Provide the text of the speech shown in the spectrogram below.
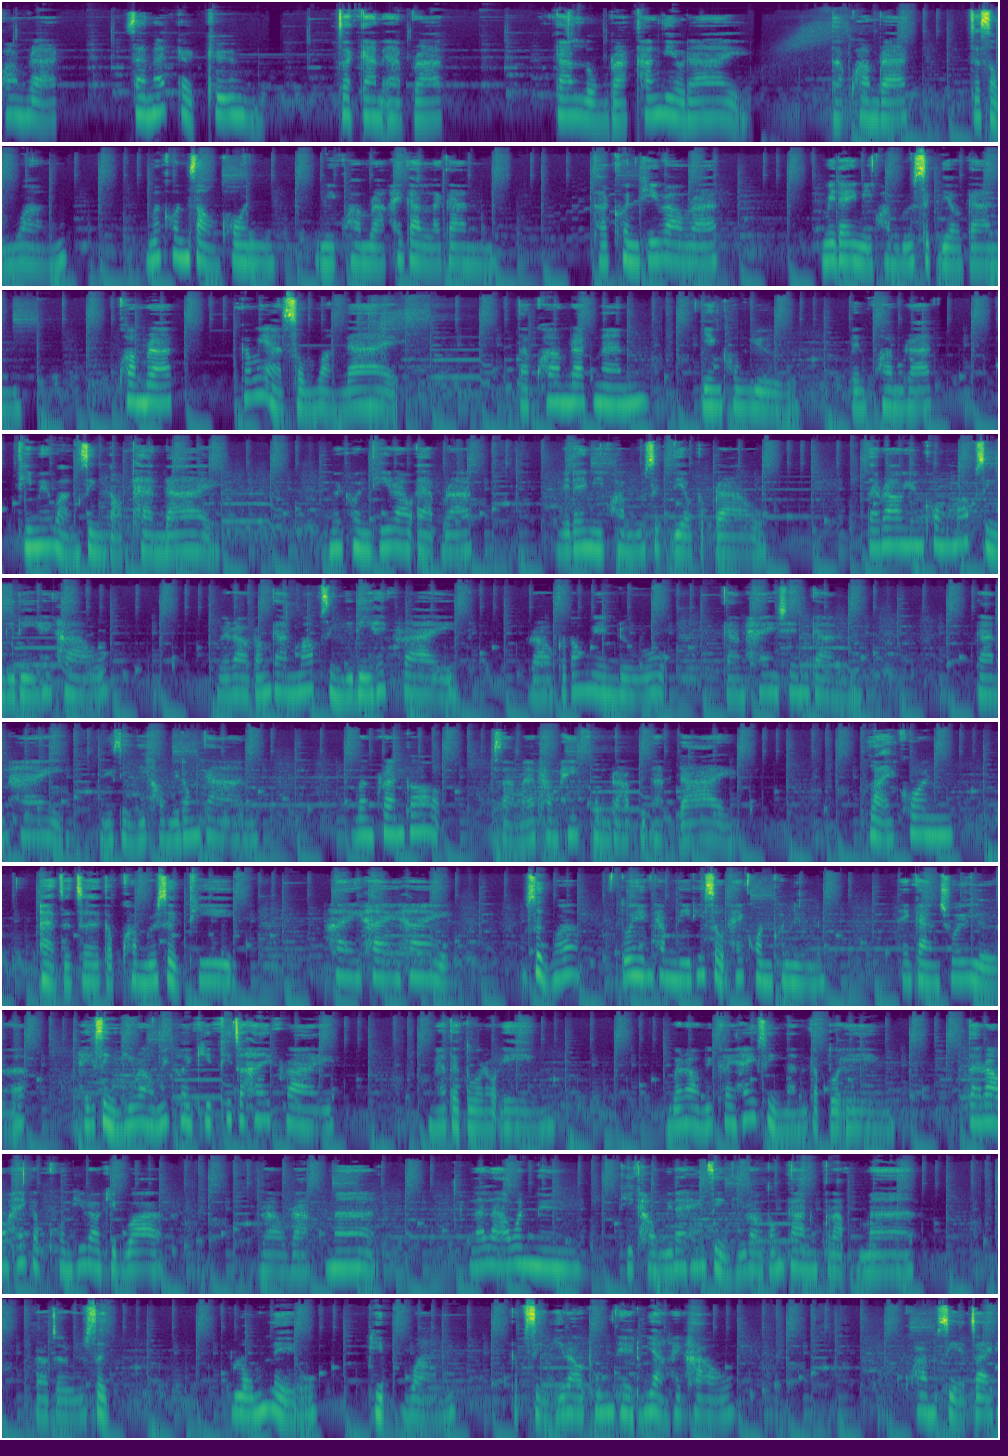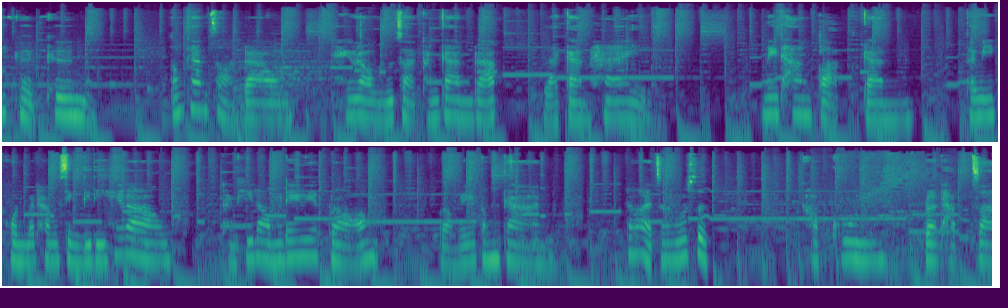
ความรัก สามารถเกิดขึ้น จากการแอบรัก การหลงรักครั้งเดียวได้ แต่ความรักจะสมหวัง เมื่อคนสองคนมีความรักให้กันและกัน ถ้าคนที่เรารัก ไม่ได้มีความรู้สึกเดียวกัน ความรักก็ไม่อาจสมหวังได้ แต่ความรักนั้นยังคงอยู่เป็นความรัก ที่ไม่หวังสิ่งตอบแทนได้ เมื่อคนที่เราแอบรัก ไม่ได้มีความรู้สึกเดียวกับเรา แต่เรายังคงมอบสิ่งดีๆ ให้เขา เมื่อเราต้องการมอบสิ่งดีๆ ให้ใคร เราก็ต้องเรียนรู้ การให้เช่นกัน การให้ในสิ่งที่เขาไม่ต้องการ บางครั้งก็สามารถทำให้คนรับอึดอัดได้ หลายคน อาจจะเจอกับความรู้สึกที่ให้ให้ให้รู้สึกว่าตัวเองทำดีที่สุดให้คนคนหนึ่งให้การช่วยเหลือ ให้สิ่งที่เราไม่เคยคิดที่จะให้ใคร แม้แต่ตัวเราเอง เมื่อเราไม่เคยให้สิ่งนั้นกับตัวเอง แต่เราให้กับคนที่เราคิดว่า เรารักมาก และแล้ววันหนึ่งที่เขาไม่ได้ให้สิ่งที่เราต้องการกลับมา เราจะรู้สึก ล้มเหลว ผิดหวัง กับสิ่งที่เราทุ่มเททุกอย่างให้เขา ความเสียใจที่เกิดขึ้น ต้องการสอนเรา ให้เรารู้จักทั้งการรับและการให้ ในทางกลับกัน ถ้ามีคนมาทำสิ่งดีๆ ให้เรา ทั้งที่เราไม่ได้เรียกร้อง เราไม่ได้ต้องการ เราอาจจะรู้สึกขอบคุณ ประทับใจ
